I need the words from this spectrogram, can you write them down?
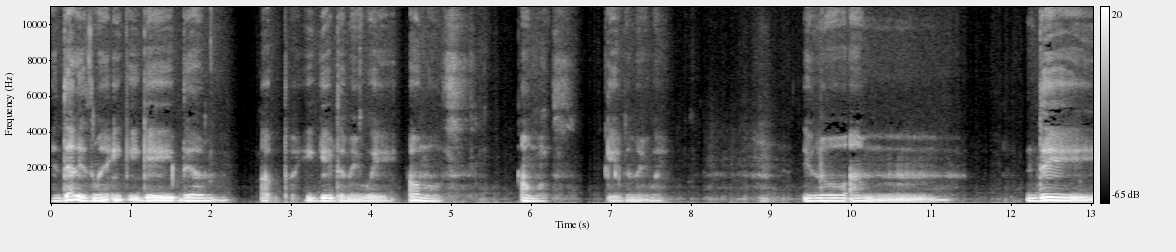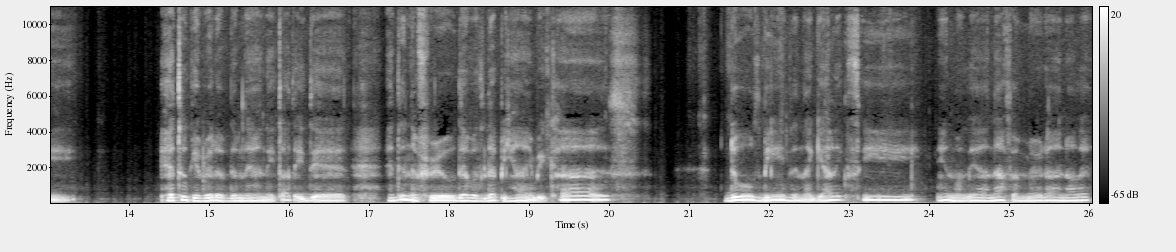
And that is when Enki gave them up. He gave them away. Almost. Almost gave them away. You know, um, they had to get rid of them there, and they thought they did. And then the few that was left behind because those beings in the galaxy, you know, they are not for murder and all that.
